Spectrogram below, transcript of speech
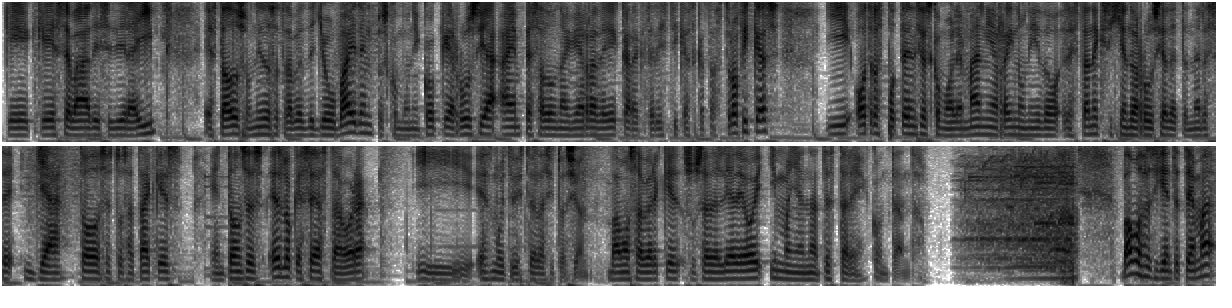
qué, se va a decidir ahí. Estados Unidos a través de Joe Biden pues comunicó que Rusia ha empezado una guerra de características catastróficas y otras potencias como Alemania, Reino Unido le están exigiendo a Rusia detenerse ya todos estos ataques. Entonces es lo que sé hasta ahora y es muy triste la situación. Vamos a ver qué sucede el día de hoy y mañana te estaré contando. Vamos al siguiente tema.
